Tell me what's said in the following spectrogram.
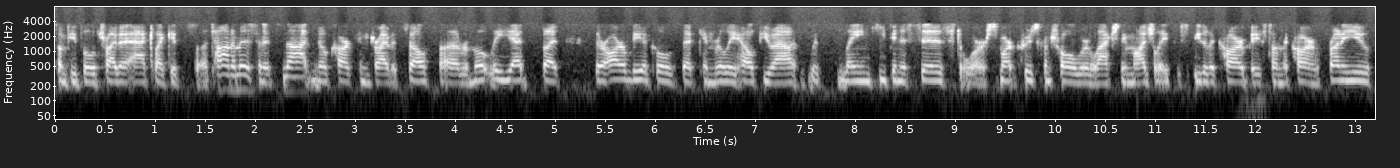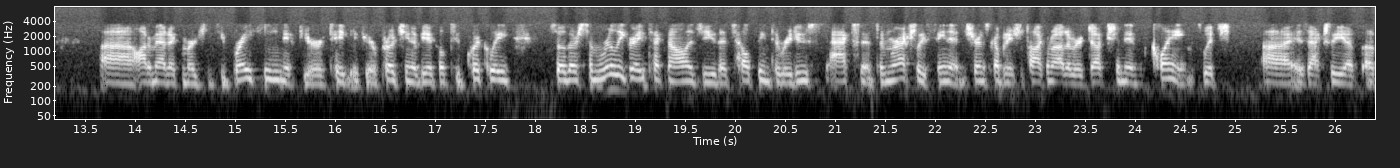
some people try to act like it's autonomous, and it's not. No car can drive itself uh, remotely yet, but there are vehicles that can really help you out with lane keeping assist or smart cruise control, where it'll actually modulate the speed of the car based on the car in front of you. Uh, automatic emergency braking if you're take, if you're approaching a vehicle too quickly. So there's some really great technology that's helping to reduce accidents, and we're actually seeing it. Insurance companies are talking about a reduction in claims, which uh, is actually a, a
